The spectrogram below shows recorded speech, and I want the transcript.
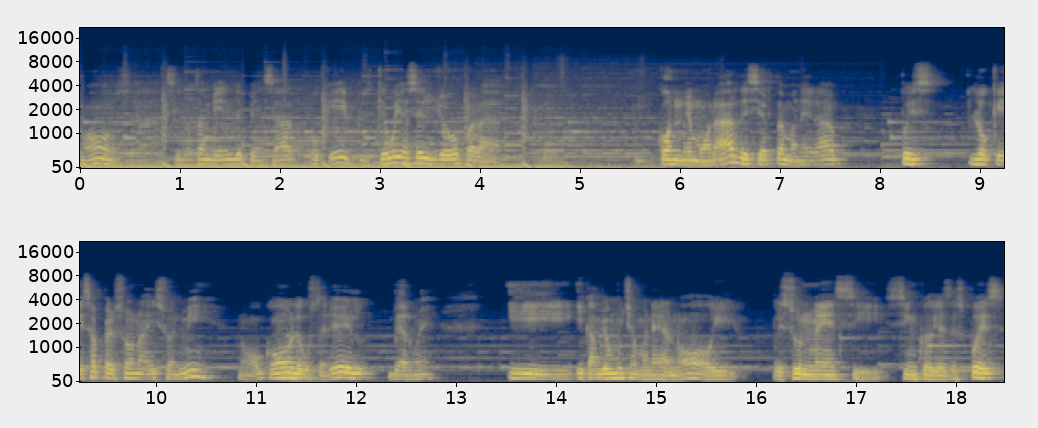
¿no? sino también de pensar, ok, pues ¿qué voy a hacer yo para conmemorar de cierta manera, pues lo que esa persona hizo en mí, ¿no? Cómo le gustaría verme. Y, y cambió mucha manera, ¿no? Hoy, pues un mes y cinco días después,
